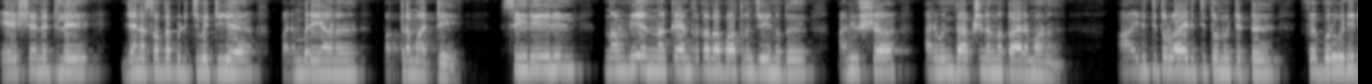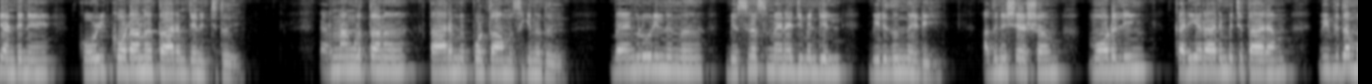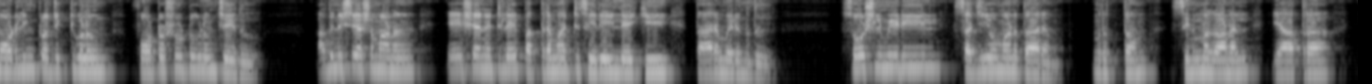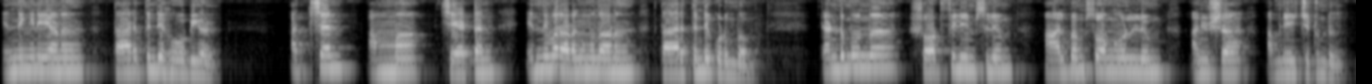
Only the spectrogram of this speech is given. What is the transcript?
ഏഷ്യാനെറ്റിലെ ജനശ്രദ്ധ പിടിച്ചുപറ്റിയ പരമ്പരയാണ് പത്രമാറ്റ്. സീരിയലിൽ നവ്യ എന്ന കേന്ദ്ര കഥാപാത്രം ചെയ്യുന്നത് അനുഷ അരവിന്ദാക്ഷൻ എന്ന താരമാണ്. ആയിരത്തി തൊള്ളായിരത്തി തൊണ്ണൂറ്റെട്ട് ഫെബ്രുവരി രണ്ടിന് കോഴിക്കോടാണ് താരം ജനിച്ചത്. എറണാകുളത്താണ് താരം ഇപ്പോൾ താമസിക്കുന്നത്. ബാംഗ്ലൂരിൽ നിന്ന് ബിസിനസ് മാനേജ്മെന്റിൽ ബിരുദം നേടി. അതിനുശേഷം മോഡലിംഗ് കരിയർ ആരംഭിച്ച താരം വിവിധ മോഡലിംഗ് പ്രൊജക്റ്റുകളും ഫോട്ടോഷൂട്ടുകളും ചെയ്തു. അതിനുശേഷമാണ് ഏഷ്യാനെറ്റിലെ പത്രമാറ്റ് സീരിയലിലേക്ക് താരം വരുന്നത്. സോഷ്യൽ മീഡിയയിൽ സജീവമാണ് താരം. നൃത്തം സിനിമ കാണൽ യാത്ര എന്നിങ്ങനെയാണ് താരത്തിന്റെ ഹോബികൾ. അച്ഛൻ അമ്മ ചേട്ടൻ എന്നിവർ അടങ്ങുന്നതാണ് താരത്തിന്റെ കുടുംബം. രണ്ട് മൂന്ന് ഷോർട്ട് ഫിലിംസിലും ആൽബം സോങ്ങുകളിലും അനുഷ അഭിനയിച്ചിട്ടുണ്ട്.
